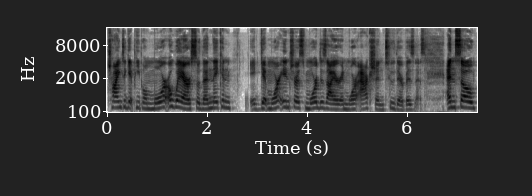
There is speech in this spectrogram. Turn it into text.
trying to get people more aware so then they can eh, get more interest, more desire, and more action to their business. And so,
